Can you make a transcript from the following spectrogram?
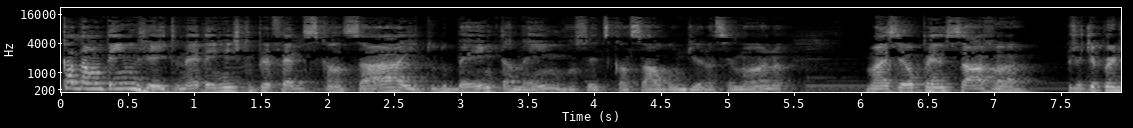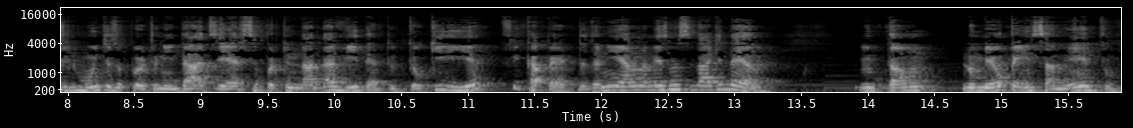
Cada um tem um jeito, né? Tem gente que prefere descansar e tudo bem também, você descansar algum dia na semana. Mas eu pensava, eu já tinha perdido muitas oportunidades e era essa oportunidade da vida, era tudo que eu queria, ficar perto da Daniela na mesma cidade dela. Então, no meu pensamento,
